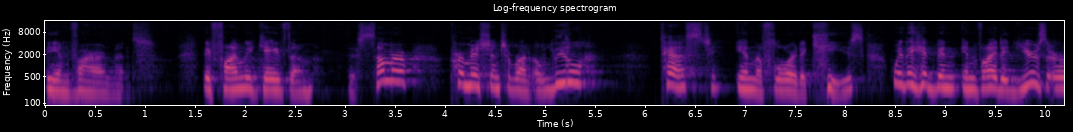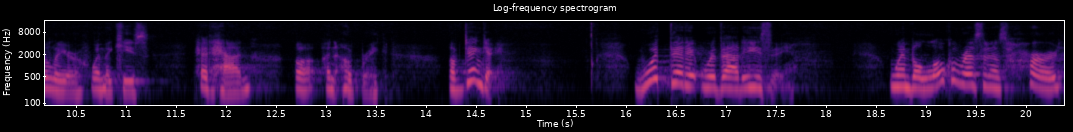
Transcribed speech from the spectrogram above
the environment. They finally gave them this summer permission to run a little test in the Florida Keys, where they had been invited years earlier when the Keys had had uh, an outbreak of dengue. Would that it were that easy. When the local residents heard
